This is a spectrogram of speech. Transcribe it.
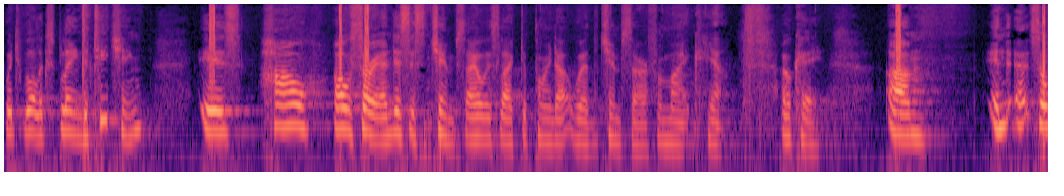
which will explain the teaching, is how. Oh, sorry, and this is chimps. I always like to point out where the chimps are for Mike. Yeah. Okay. Um, and, uh, so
